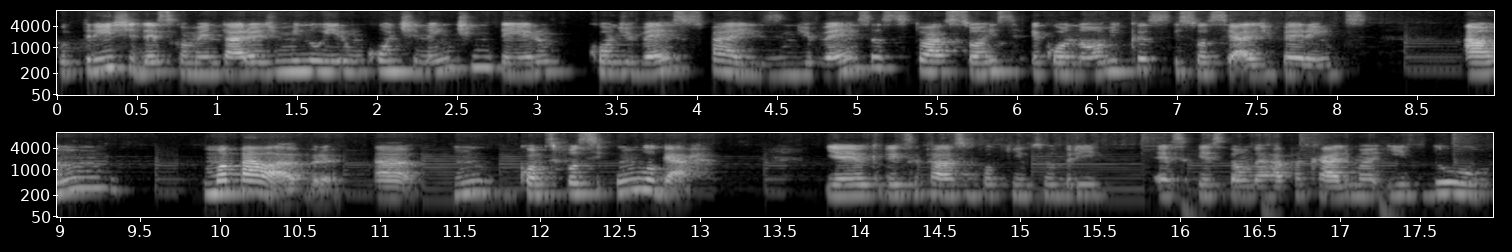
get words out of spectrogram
O triste desse comentário é diminuir um continente inteiro, com diversos países em diversas situações econômicas e sociais diferentes, a um, uma palavra, a um, como se fosse um lugar. E aí eu queria que você falasse um pouquinho sobre essa questão da Rafa Kalimann e do,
